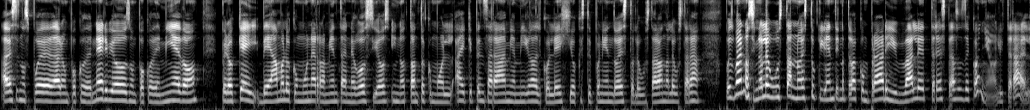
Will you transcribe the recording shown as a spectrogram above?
a veces nos puede dar un poco de nervios, un poco de miedo, pero ok, veámoslo como una herramienta de negocios y no tanto como el, ay, ¿qué pensará mi amiga del colegio que estoy poniendo esto? ¿Le gustará o no le gustará? Pues bueno, si no le gusta, no es tu cliente y no te va a comprar y vale tres pedazos de coño, literal.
